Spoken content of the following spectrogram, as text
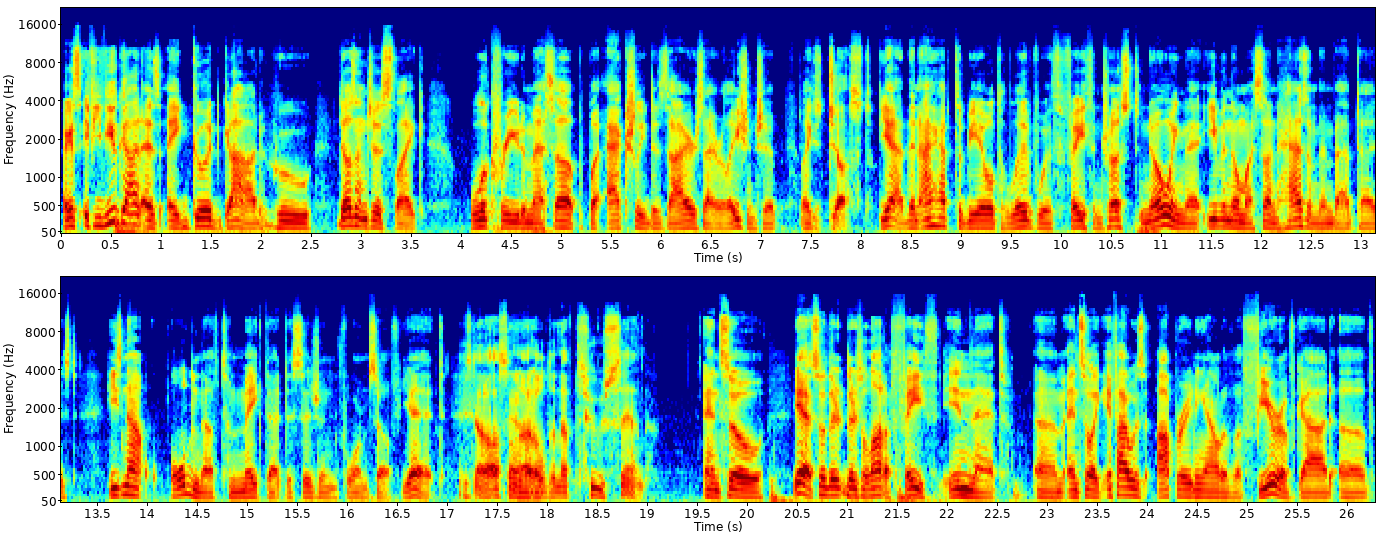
I guess if you view God as a good God who doesn't just like look for you to mess up, but actually desires that relationship, like He's just. yeah, then I have to be able to live with faith and trust, knowing that even though my son hasn't been baptized, he's not old enough to make that decision for himself yet. He's not also not old enough to sin. And so, yeah, so there, there's a lot of faith in that. Um, and so, like, if I was operating out of a fear of God, of,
